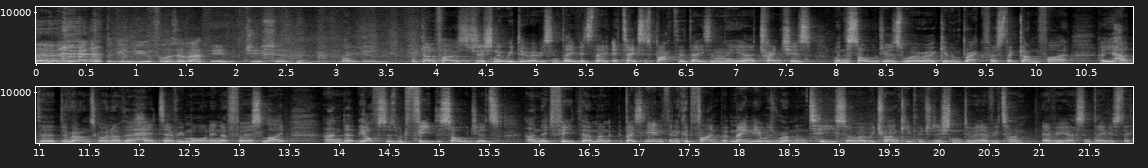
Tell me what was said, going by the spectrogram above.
Looking beautiful as ever. Cheers, sir. Thank you. Gunfire is a tradition that we do every St David's Day. It takes us back to the days in the uh, trenches when the soldiers were uh, given breakfast at gunfire. Uh, you had the, the rounds going over their heads every morning at first light, and uh, the officers would feed the soldiers, and they'd feed them um, basically anything they could find, but mainly it was rum and tea. So uh, we try and keep in tradition and do it every time, every uh, St David's Day.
